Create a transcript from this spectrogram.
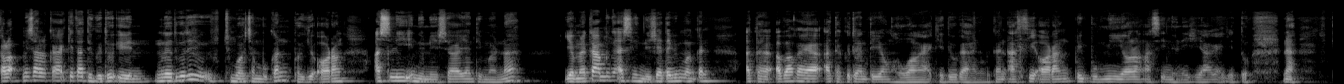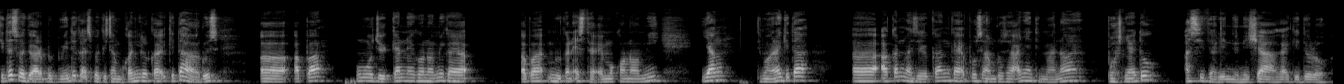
kalau misal kayak kita digituin menurutku itu sebuah cambukan bagi orang asli Indonesia yang di mana ya mereka mungkin asli Indonesia? Tapi mungkin ada apa kayak ada keturunan Tionghoa kayak gitu kan. Bukan asli orang pribumi orang asli Indonesia kayak gitu. Nah kita sebagai orang pribumi itu kayak sebagai cambukan gitu kayak kita harus uh, apa mewujudkan ekonomi kayak apa memberikan SDM ekonomi yang di mana kita uh, akan menghasilkan kayak perusahaan-perusahaan yang di mana bosnya itu asli dari Indonesia kayak gitu loh.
